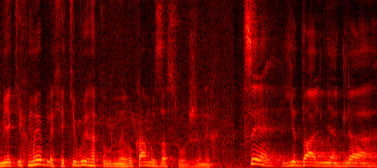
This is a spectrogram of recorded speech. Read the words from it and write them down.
м'яких меблях, які виготовлені руками засуджених. Це їдальня для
